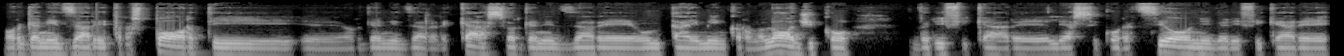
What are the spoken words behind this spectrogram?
organizzare i trasporti, eh, organizzare le casse, organizzare un timing cronologico, verificare le assicurazioni, verificare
